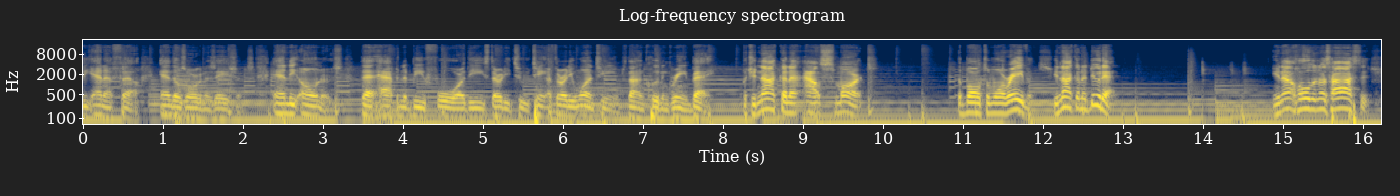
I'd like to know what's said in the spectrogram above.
the NFL and those organizations and the owners that happen to be for these 32 teams, or uh, 31 teams, not including Green Bay. But you're not going to outsmart the Baltimore Ravens. You're not going to do that. You're not holding us hostage.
